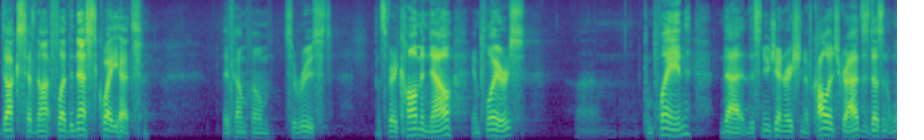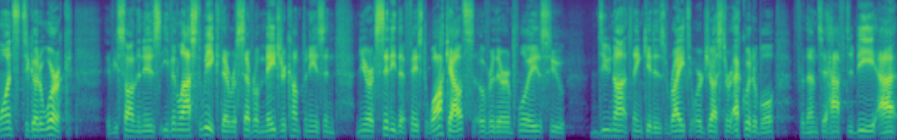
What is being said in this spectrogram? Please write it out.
ducks have not fled the nest quite yet. They've come home to roost. It's very common now. Employers um, complain that this new generation of college grads doesn't want to go to work. If you saw in the news, even last week, there were several major companies in New York City that faced walkouts over their employees who do not think it is right or just or equitable for them to have to be at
